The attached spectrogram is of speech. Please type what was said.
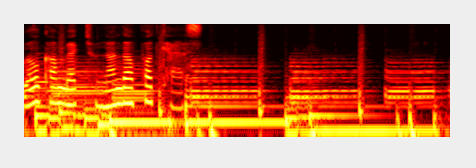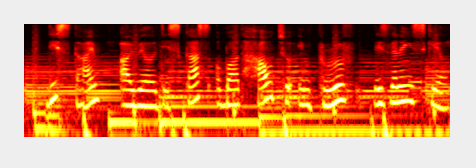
welcome back to Nanda Podcast. This time I will discuss about how to improve listening skill.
